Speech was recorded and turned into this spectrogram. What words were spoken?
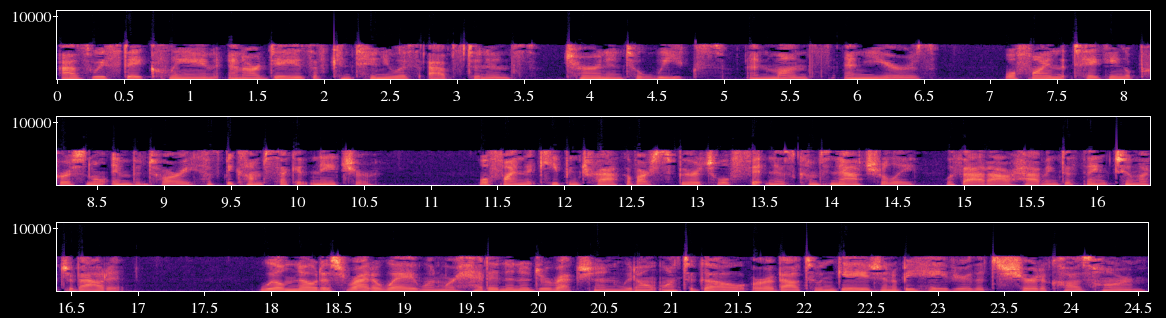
As we stay clean and our days of continuous abstinence turn into weeks and months and years, we'll find that taking a personal inventory has become second nature. We'll find that keeping track of our spiritual fitness comes naturally without our having to think too much about it. We'll notice right away when we're headed in a direction we don't want to go or about to engage in a behavior that's sure to cause harm.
